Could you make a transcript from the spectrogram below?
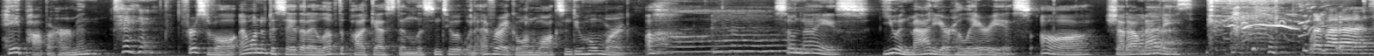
Hey, Papa Herman. First of all, I wanted to say that I love the podcast and listen to it whenever I go on walks and do homework. Oh, so nice. You and Maddie are hilarious. Aw, shout out Shout out Maddie. what about us?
